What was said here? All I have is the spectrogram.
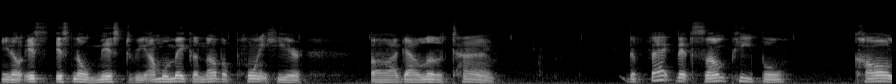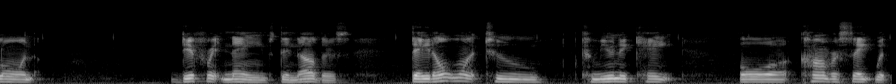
you know, it's it's no mystery. I'm gonna make another point here. Uh, I got a little time. The fact that some people call on different names than others, they don't want to communicate or conversate with,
